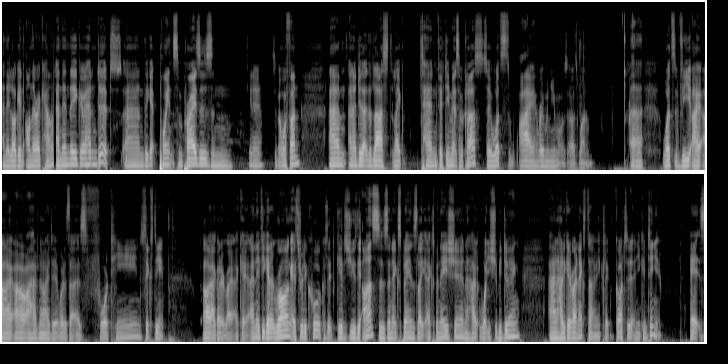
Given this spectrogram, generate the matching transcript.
and they log in on their account, and then they go ahead and do it, and they get points and prizes, and you know it's a bit more fun. Um, and I do that the last like 10, 15 minutes of a class. So what's I in Roman numerals? Oh, it's one. Uh, what's VII? Oh, I have no idea. What is that? It's 14, 16. Oh, I got it right. Okay. And if you get it wrong, it's really cool because it gives you the answers and it explains like explanation and how what you should be doing and how to get it right next time. You click got it and you continue. It's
